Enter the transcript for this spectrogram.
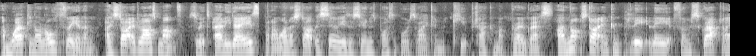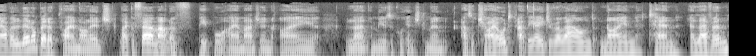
I'm working on all three of them. I started last month, so it's early days, but I want to start this series as soon as possible so I can keep track of my progress. I'm not starting completely from scratch. I have a little bit of prior knowledge, like a fair amount of people, I imagine. I learnt a musical instrument as a child. At the age of around 9, 10, 11,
